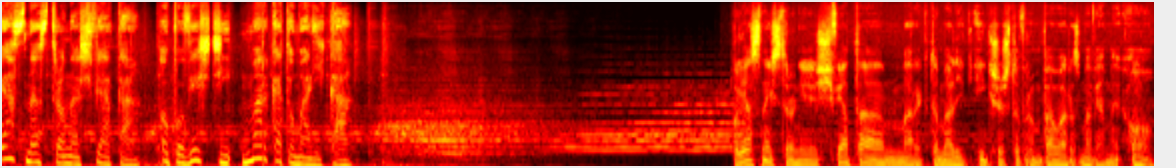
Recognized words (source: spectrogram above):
Jasna strona świata. Opowieści Marka Tomalika. Po jasnej stronie świata Marek Tomalik i Krzysztof Rąpała rozmawiamy o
